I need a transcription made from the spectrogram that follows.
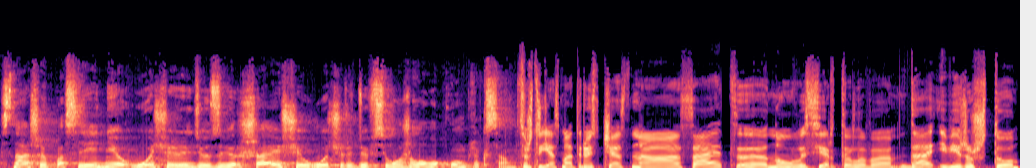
с нашей последней очередью, завершающей очередью всего жилого комплекса. Слушайте, я смотрю сейчас на сайт э, Нового Сертолова, да, и вижу, что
